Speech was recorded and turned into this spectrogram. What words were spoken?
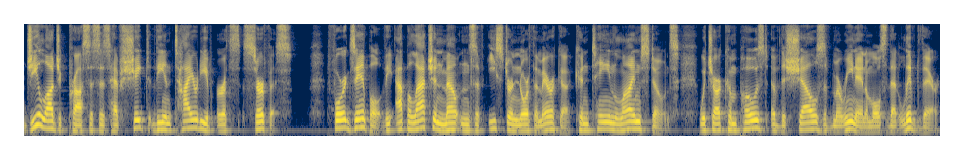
Geologic processes have shaped the entirety of Earth's surface. For example, the Appalachian Mountains of eastern North America contain limestones, which are composed of the shells of marine animals that lived there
